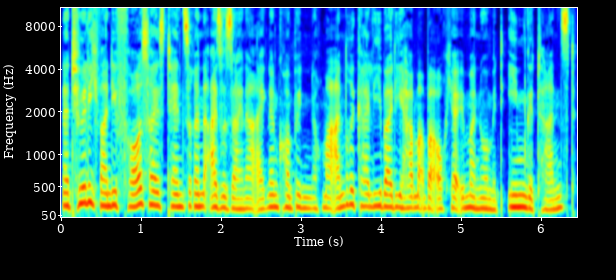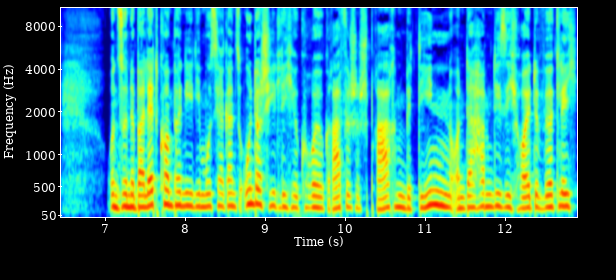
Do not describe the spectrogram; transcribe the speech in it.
Natürlich waren die Forsyth-Tänzerinnen, also seiner eigenen Company, nochmal andere Kaliber. Die haben aber auch ja immer nur mit ihm getanzt. Und so eine Ballettkompanie, die muss ja ganz unterschiedliche choreografische Sprachen bedienen. Und da haben die sich heute wirklich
